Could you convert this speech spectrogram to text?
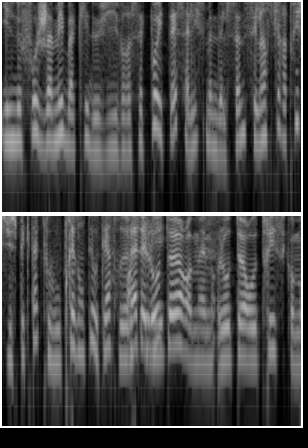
Il ne faut jamais bâcler de vivre. Cette poétesse, Alice Mendelssohn, c'est l'inspiratrice du spectacle que vous présentez au théâtre de c'est l'Atelier. l'auteur même, l'auteur autrice, comme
